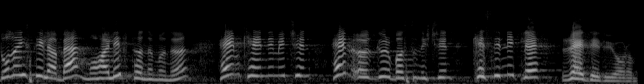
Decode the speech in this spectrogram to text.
Dolayısıyla ben muhalif tanımını hem kendim için hem özgür basın için kesinlikle reddediyorum.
